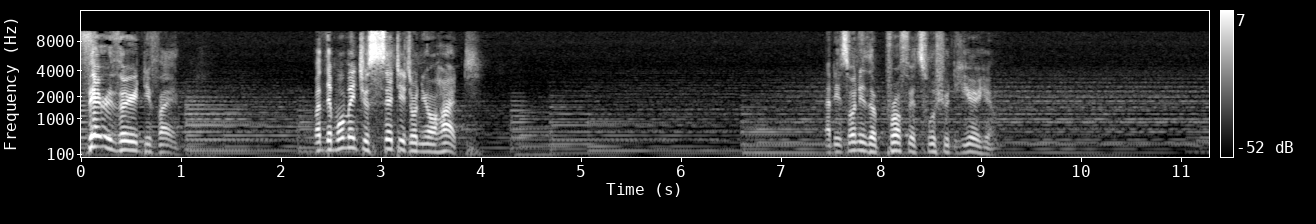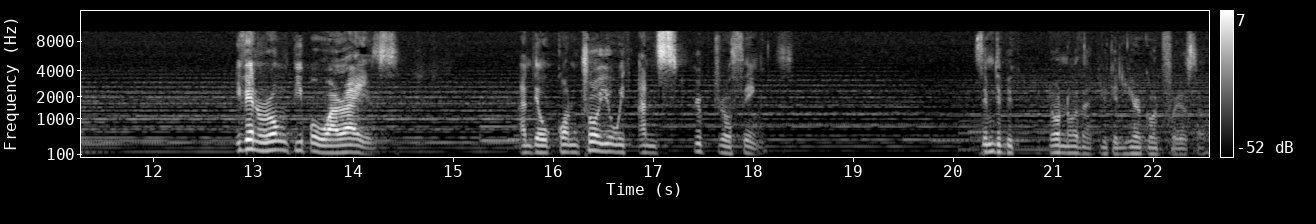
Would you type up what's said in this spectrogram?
Very, very divine. But the moment you set it on your heart, that it's only the prophets who should hear him. Even wrong people will arise and they'll control you with unscriptural things. Simply because you don't know that you can hear God for yourself.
